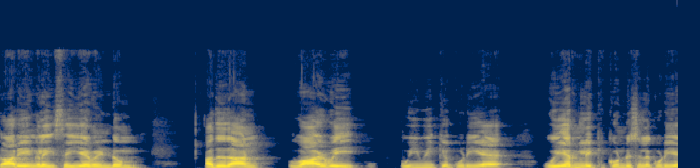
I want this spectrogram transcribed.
காரியங்களை செய்ய வேண்டும். அதுதான் வாழ்வை உய்விக்கக்கூடிய உயர்நிலைக்கு கொண்டு செல்லக்கூடிய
